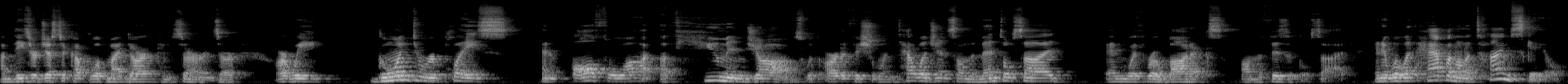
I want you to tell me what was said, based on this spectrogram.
Um, these are just a couple of my dark concerns. Are, are we going to replace an awful lot of human jobs with artificial intelligence on the mental side and with robotics on the physical side. And it will it happen on a time scale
